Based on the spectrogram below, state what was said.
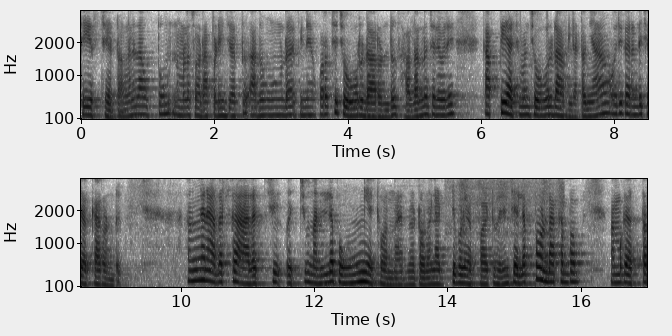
ടേസ്റ്റ് കേട്ടോ. അങ്ങനെ ആ ഉപ്പും നമ്മൾ സോഡാപ്പൊടിയും ചേർത്ത് അതും കൂടെ പിന്നെ കുറച്ച് ചോറിടാറുണ്ട്. സാധാരണ ചിലവർ കപ്പി കാച്ചുമ്പം ചോറിടാറില്ല കേട്ടോ. ഞാൻ ഒരു കരണ്ട് ചേർക്കാറുണ്ട്. അങ്ങനെ അതൊക്കെ അരച്ച് വെച്ചു. നല്ല പൊങ്ങിയൊക്കെ വന്നായിരുന്നു കേട്ടോ. നല്ല അടിപൊളി അപ്പായിട്ട് വരും. ചിലപ്പോൾ ഉണ്ടാക്കുമ്പം നമുക്ക് എത്ര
